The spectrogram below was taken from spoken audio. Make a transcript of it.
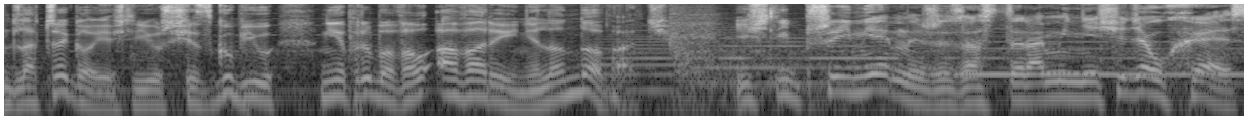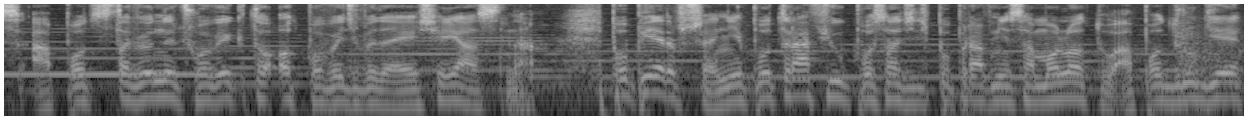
Dlaczego, jeśli już się zgubił, nie próbował awaryjnie lądować? Jeśli przyjmiemy, że za sterami nie siedział Hess, a podstawiony człowiek, to odpowiedź wydaje się jasna. Po pierwsze, nie potrafił posadzić poprawnie samolotu, a po drugie,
